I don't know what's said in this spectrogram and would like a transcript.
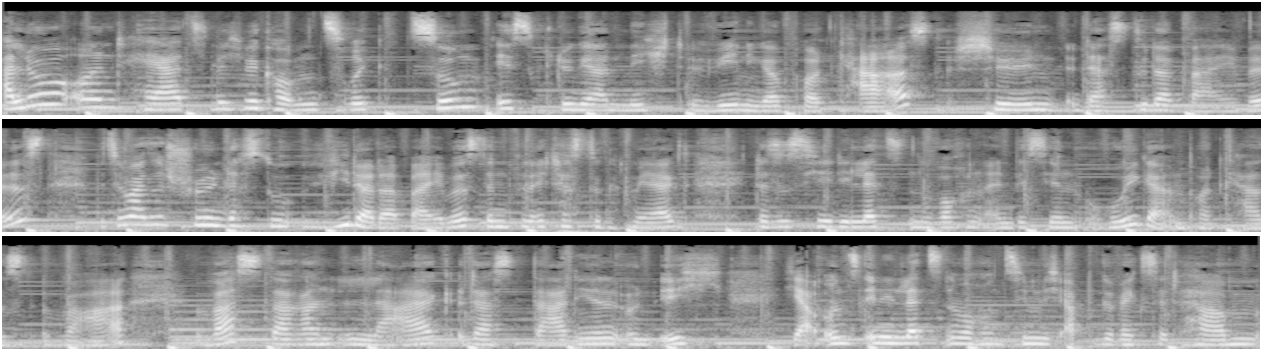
Hallo und herzlich willkommen zurück zum Ist Klüger nicht weniger Podcast. Schön, dass du dabei bist, beziehungsweise schön, dass du wieder dabei bist, denn vielleicht hast du gemerkt, dass es hier die letzten Wochen ein bisschen ruhiger im Podcast war, was daran lag, dass Daniel und ich ja uns in den letzten Wochen ziemlich abgewechselt haben,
